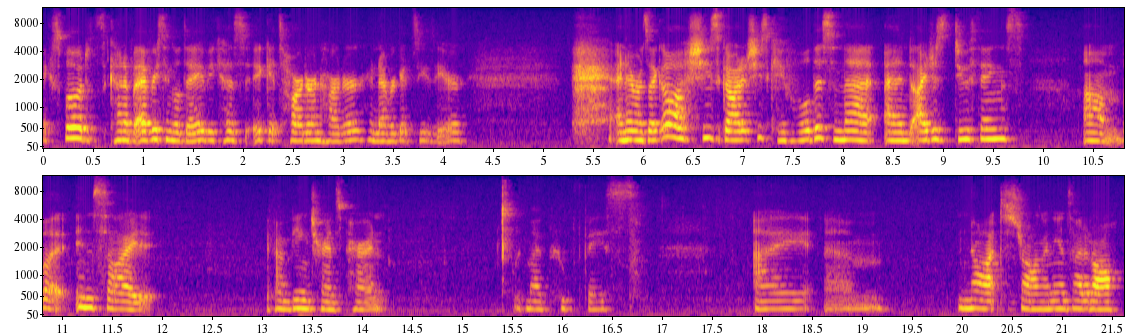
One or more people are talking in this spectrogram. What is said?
explode it's kind of every single day because it gets harder and harder, it never gets easier. And everyone's like, oh, she's got it, she's capable, this and that, and I just do things, um, but inside, if I'm being transparent with my poop face, I am not strong on the inside at all.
